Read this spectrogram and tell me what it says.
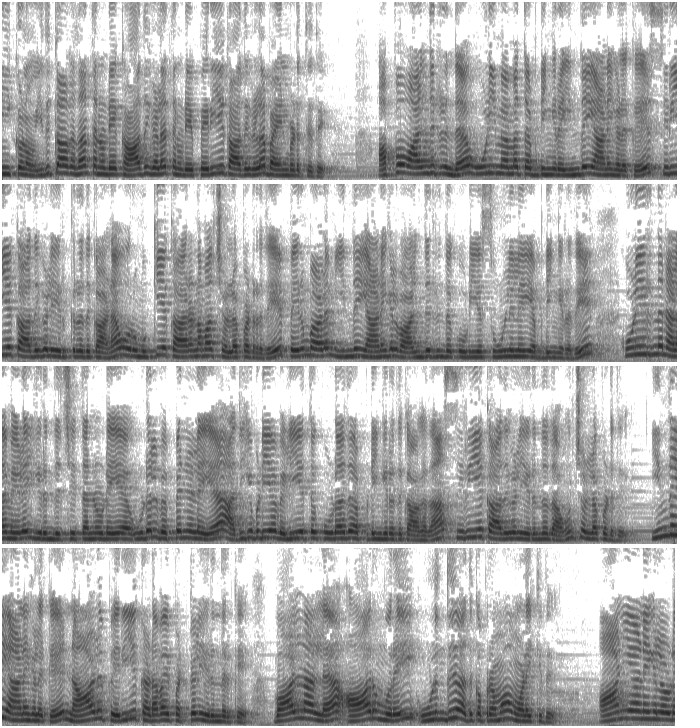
நீக்கணும். இதுக்காக தான் தன்னுடைய காதுகளை தன்னுடைய பெரிய காதுகளை பயன்படுத்துது. அப்போ வாழ்ந்துட்டு இருந்த ஊலி மேமத் அப்படிங்கிற இந்த யானைகளுக்கு சிறிய காதுகள் இருக்கிறதுக்கான ஒரு முக்கிய காரணமாக சொல்லப்படுறது பெரும்பாலும் இந்த யானைகள் வாழ்ந்துட்டு இருந்தக்கூடிய சூழ்நிலை அப்படிங்கிறது. குளிர்ந்த நிலைமையில இருந்துச்சு. தன்னுடைய உடல் வெப்பநிலையை அதிகப்படியாக வெளியேற்றக்கூடாது அப்படிங்கிறதுக்காக தான் சிறிய காதுகள் இருந்ததாகவும் சொல்லப்படுது. இந்த யானைகளுக்கு நாலு பெரிய கடவாய் பற்கள் இருந்திருக்கு. வாழ்நாளில் ஆறு முறை உளுந்து அதுக்கப்புறமா முளைக்குது. ஆண் யானைகளோட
